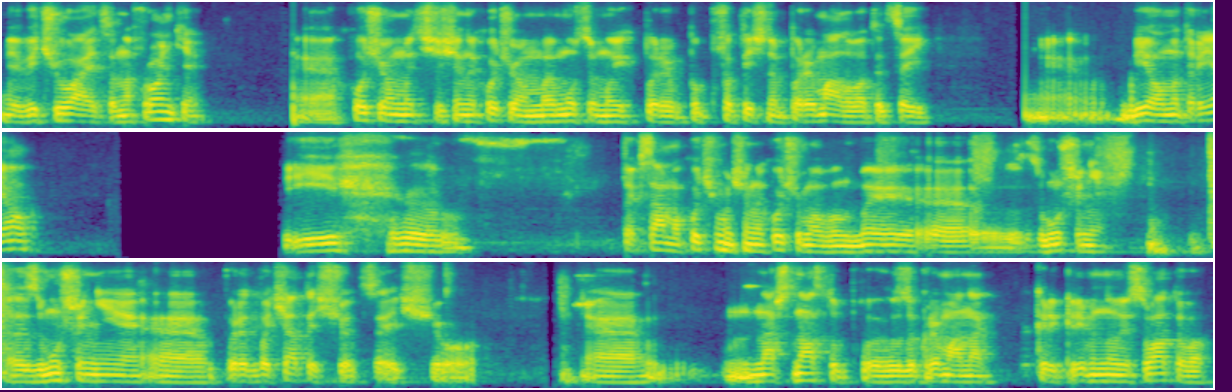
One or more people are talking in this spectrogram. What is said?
відчувається на фронті. Е, Хочемо ми чи не хочемо, ми мусимо їх пере, фактично перемалувати цей е, біоматеріал. І так само хочемо чи не хочемо, ми змушені змушені передбачати, що це що наш наступ, зокрема на Кремінну і Сватова,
